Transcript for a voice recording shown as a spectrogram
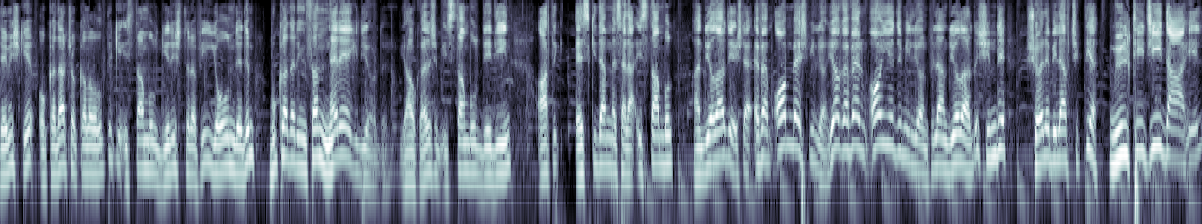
demiş ki o kadar çok kalabalıktı ki İstanbul giriş trafiği yoğun dedim. Bu kadar insan nereye gidiyordu? Ya kardeşim İstanbul dediğin artık eskiden mesela İstanbul hani diyorlar diye işte efendim 15 milyon yok efendim 17 milyon falan diyorlardı. Şimdi şöyle bir laf çıktı ya mülteci dahil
